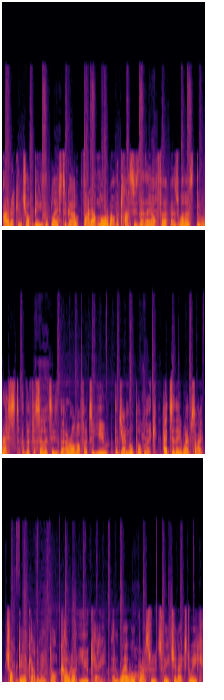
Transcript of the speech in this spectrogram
I reckon Chokdee's the place to go. Find out more about the classes that they offer, as well as the rest of the facilities that are on offer to you, the general public. Head to their website, chokdeeacademy.co.uk. And where will Grassroots feature next week?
